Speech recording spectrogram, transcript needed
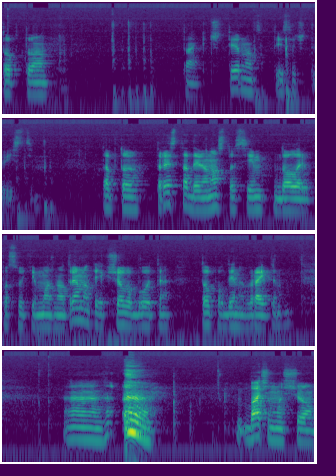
Тобто. Так, 14 200. Тобто 397 доларів, по суті, можна отримати, якщо ви будете топ-1 в рейтингу. Бачимо, що е,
